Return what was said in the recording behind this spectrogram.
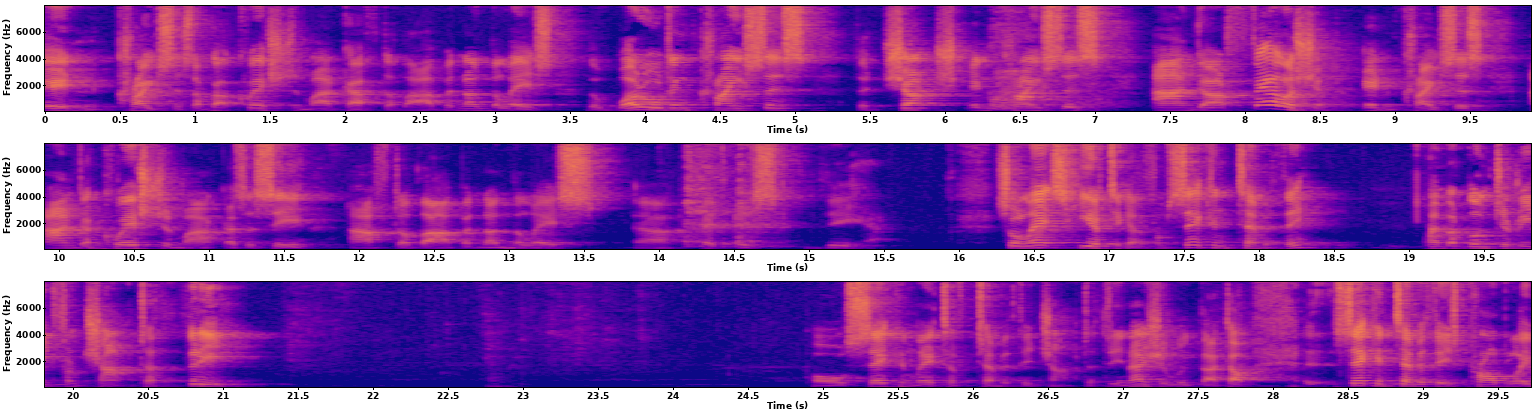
in crisis. I've got a question mark after that, but nonetheless, the world in crisis, the church in crisis, and our fellowship in crisis, and a question mark, as I say, after that, but nonetheless, uh, it is there. So let's hear together from 2 Timothy, and we're going to read from chapter 3. Paul's second letter of Timothy, chapter 3. And as you look that up, Second Timothy is probably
